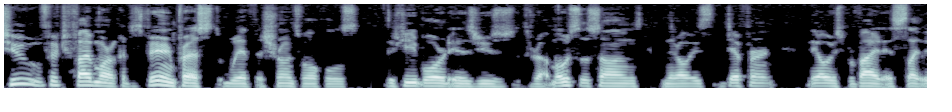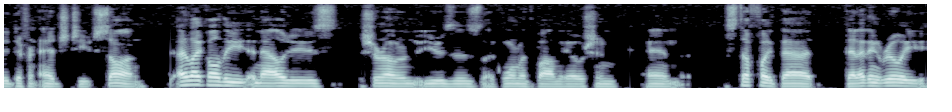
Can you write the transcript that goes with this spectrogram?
255 mark, I was very impressed with the Sharone's vocals. The keyboard is used throughout most of the songs, and they're always different. They always provide a slightly different edge to each song. I like all the analogies Sharone uses, like warm at the the ocean and stuff like that, that I think really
